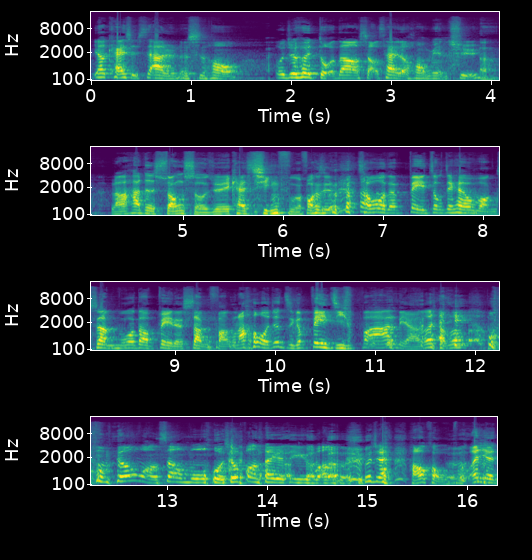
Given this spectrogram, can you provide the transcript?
要开始吓人的时候，我就会躲到小菜的后面去。然后他的双手就会开始轻抚的方式，从我的背中间开始往上摸到背的上方，然后我就整个背脊发凉。我想说，我没有往上摸，我就放在一个地方，我觉得好恐怖。而且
